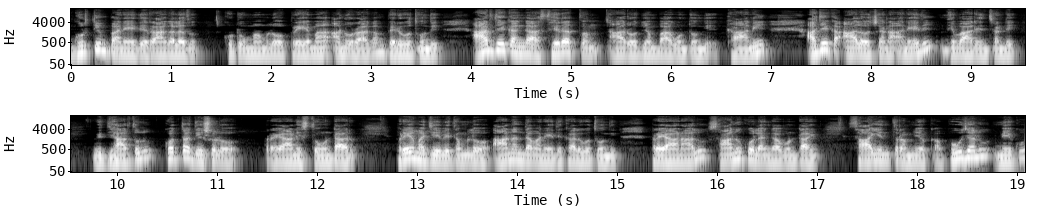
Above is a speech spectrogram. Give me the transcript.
గుర్తింపు అనేది రాగలదు. కుటుంబంలో ప్రేమ అనురాగం పెరుగుతుంది. ఆర్థికంగా స్థిరత్వం ఆరోగ్యం బాగుంటుంది. కానీ అధిక ఆలోచన అనేది నివారించండి. విద్యార్థులు కొత్త దిశలో ప్రయాణిస్తూ ఉంటారు. ప్రేమ జీవితంలో ఆనందం అనేది కలుగుతుంది. ప్రయాణాలు సానుకూలంగా ఉంటాయి. సాయంత్రం యొక్క పూజలు మీకు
